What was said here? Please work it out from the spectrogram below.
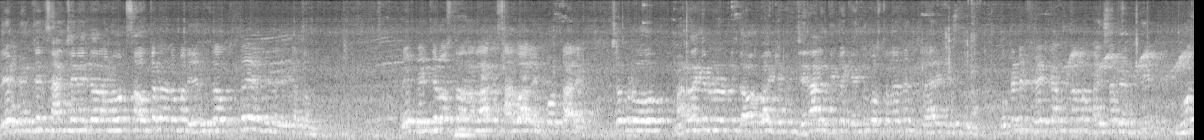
రేపు పెన్షన్ శాంక్షన్ అయితే అన్నవారు సౌతనే మరి ఎంత అవుతుందో రేపు పెన్షన్ వస్తారు అలాగా చదవాలి కొట్టాలి. సో ఇప్పుడు మన దగ్గర ఉన్నటువంటి దౌర్భాగ్యం జనాలు దీంట్లోకి ఎందుకు వస్తున్నారో నేను క్లారిటీ ఇస్తున్నాను ఒకటి ఫేక్ కంపెనీలో పైసలు పెట్టి మోసం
